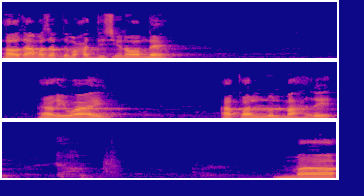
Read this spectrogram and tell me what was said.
او دا مذهب د محدثین هم ده هغه وای اقل المهر ما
